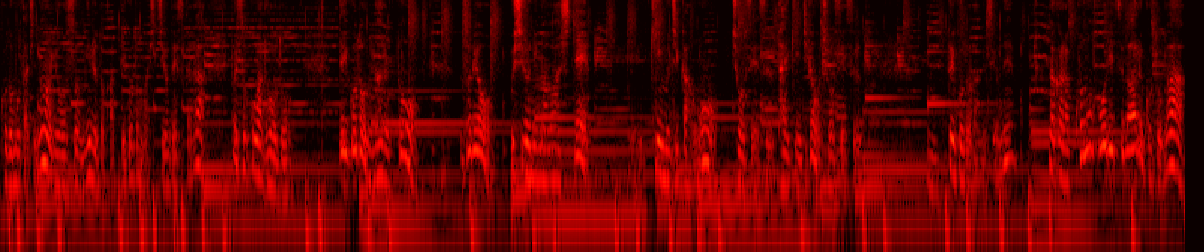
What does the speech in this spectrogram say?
子どもたちの様子を見るとかっていうことも必要ですからやっぱりそこは労働。っていうことになるとそれを後ろに回して勤務時間を調整する退勤時間を調整する、うん、ということなんですよね。だからこの法律があることが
